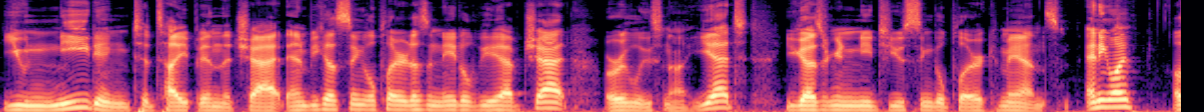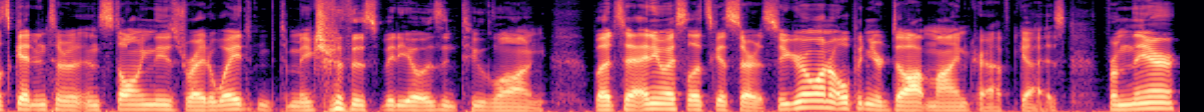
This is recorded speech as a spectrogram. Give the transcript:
you needing to type in the chat, and because single player doesn't natively have chat, or at least not yet, you guys are going to need to use single player commands. Anyway, let's get into installing these right away to make sure this video isn't too long. But uh, anyway, so let's get started. So you're going to want to open your dot .minecraft, guys. From there,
